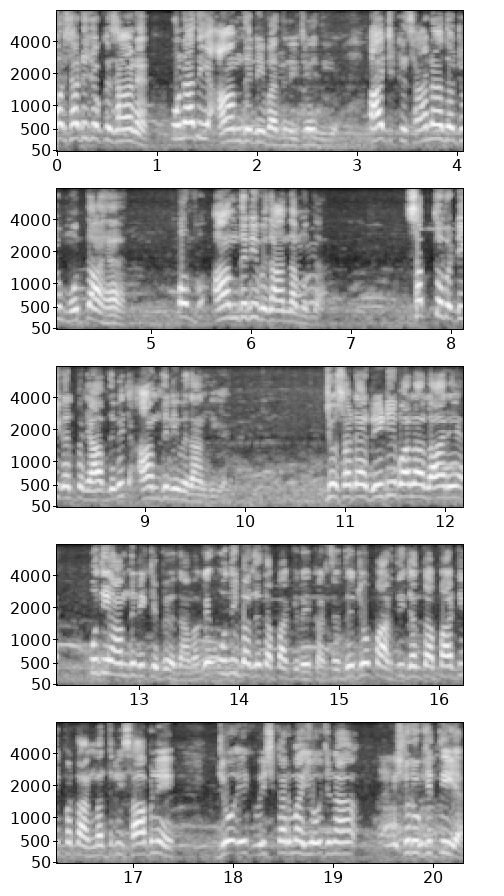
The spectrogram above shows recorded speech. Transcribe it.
ਔਰ ਸਾਡੇ ਜੋ ਕਿਸਾਨ ਹੈ ਉਹਨਾਂ ਦੀ ਆਮਦਨੀ ਵਧਣੀ ਚਾਹੀਦੀ ਹੈ। ਅੱਜ ਕਿਸਾਨਾਂ ਦਾ ਜੋ ਮੁੱਦਾ ਹੈ ਉਹ ਆਮਦਨੀ ਵਧਾਉਣ ਦਾ ਮੁੱਦਾ ਸਭ ਤੋਂ ਵੱਡੀ ਗੱਲ ਪੰਜਾਬ ਦੇ ਵਿੱਚ ਆਮਦਨੀ ਵਧਾਉਣ ਦੀ ਹੈ। ਜੋ ਸਾਡਾ ਰੇੜੀ ਵਾਲਾ ਲਾ ਰਿਹਾ, ਉਹਦੀ ਆਮਦਨੀ ਕਿਵੇਂ ਵਧਾਵਾਂਗੇ? ਉਹਦੀ ਬਜਟ ਆਪਾਂ ਕਿਵੇਂ ਕਰ ਸਕਦੇ? ਜੋ ਭਾਰਤੀ ਜਨਤਾ ਪਾਰਟੀ ਪ੍ਰਧਾਨ ਮੰਤਰੀ ਸਾਹਿਬ ਨੇ ਜੋ ਇੱਕ ਵਿਸ਼ਕਰਮਾ ਯੋਜਨਾ ਸ਼ੁਰੂ ਕੀਤੀ ਹੈ,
